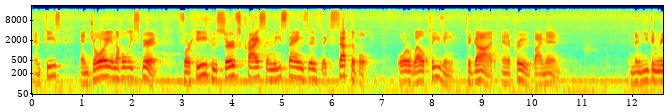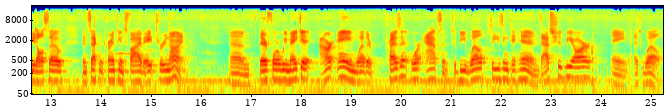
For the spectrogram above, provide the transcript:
and peace and joy in the Holy Spirit. For he who serves Christ in these things is acceptable or well pleasing to God and approved by men. And then you can read also in 2 Corinthians 5 8 through 9. Um, therefore, we make it our aim, whether present or absent, to be well pleasing to Him. That should be our aim as well.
